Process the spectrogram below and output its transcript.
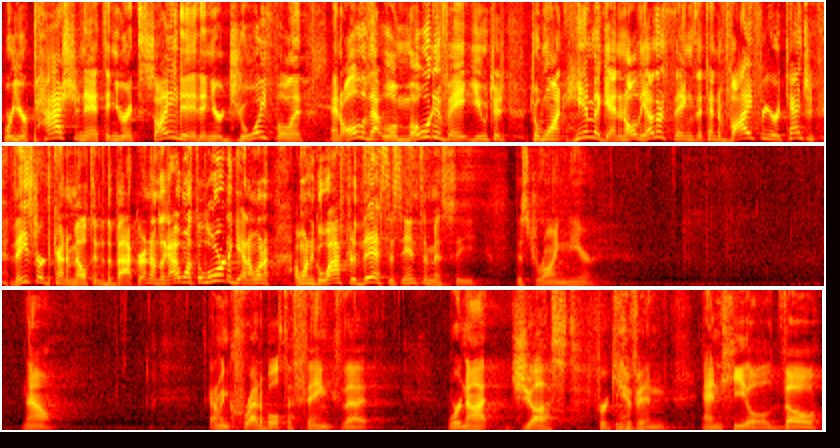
where you're passionate and you're excited and you're joyful and, and all of that will motivate you to, to want him again and all the other things that tend to vie for your attention they start to kind of melt into the background. I'm like i want the lord again. I want to i want to go after this this intimacy this drawing near. Now it's kind of incredible to think that we're not just forgiven and healed, though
